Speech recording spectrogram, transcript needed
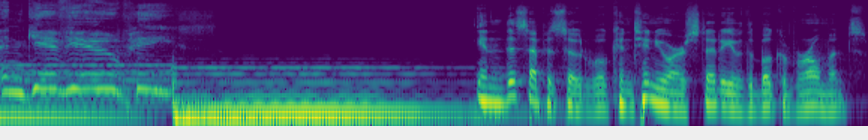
and give you peace. In this episode, we'll continue our study of the book of Romans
